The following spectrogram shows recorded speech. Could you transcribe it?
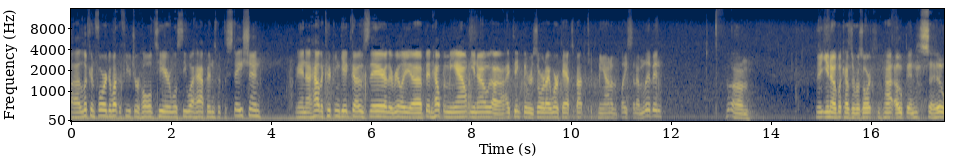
uh, looking forward to what the future holds here. We'll see what happens with the station and uh, how the cooking gig goes there. They've really uh, been helping me out, you know. Uh, I think the resort I work at is about to kick me out of the place that I'm living. Um, you know, because the resort's not open, so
